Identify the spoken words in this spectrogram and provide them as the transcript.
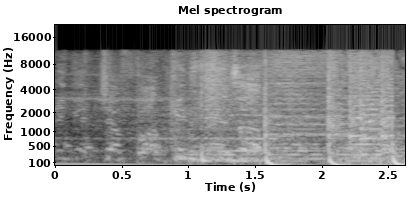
Everybody get your fucking hands up.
